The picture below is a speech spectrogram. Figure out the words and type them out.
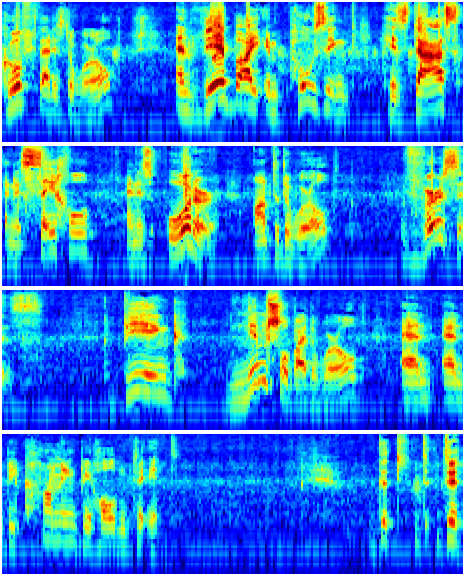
guf that is the world, and thereby imposing his das and his seichel and his order onto the world, versus being nimshal by the world and, and becoming beholden to it. The, the,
